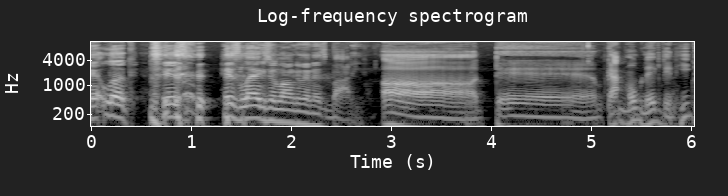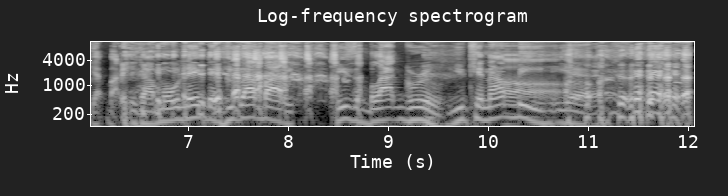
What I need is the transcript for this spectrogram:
Hey, look, his his legs are longer than his body. Oh damn! Got more leg than he got body. He got more leg than he got body. He's a black Gru. You cannot be, yeah.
